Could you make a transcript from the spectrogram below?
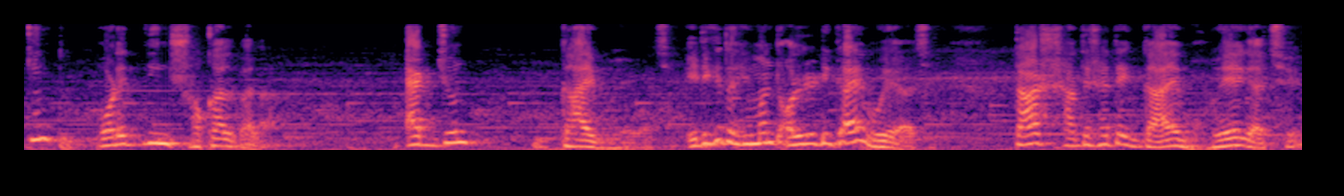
কিন্তু পরের দিন সকালবেলা একজন গায়েব হয়ে গেছে। এদিকে তো হেমন্ত অলরেডি গায়েব হয়ে আছে। তার সাথে সাথে গায়েব হয়ে গেছে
